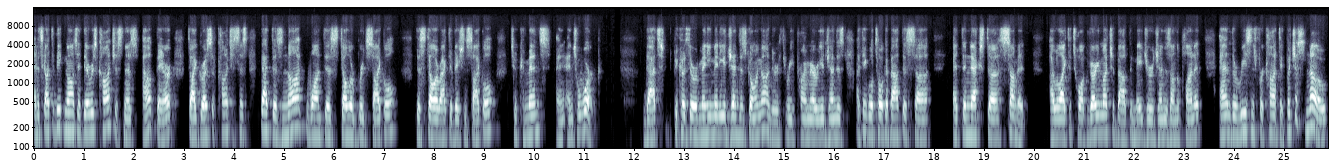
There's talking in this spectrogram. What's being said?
and it's got to be acknowledged that there is consciousness out there, digressive consciousness, that does not want this stellar bridge cycle, this stellar activation cycle to commence and, and to work. That's because there are many, many agendas going on. There are three primary agendas. I think we'll talk about this uh, at the next uh, summit. I would like to talk very much about the major agendas on the planet and the reasons for contact. But just know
